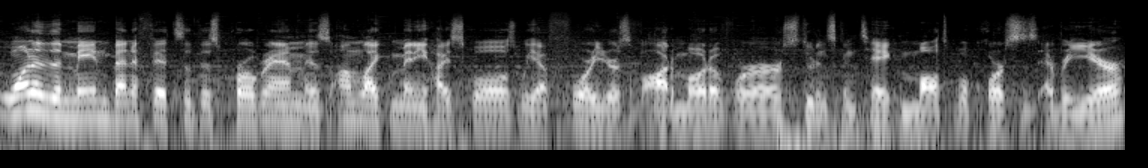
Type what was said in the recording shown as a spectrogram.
One of the main benefits of this program is unlike many high schools, we have four years of automotive where students can take multiple courses every year.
